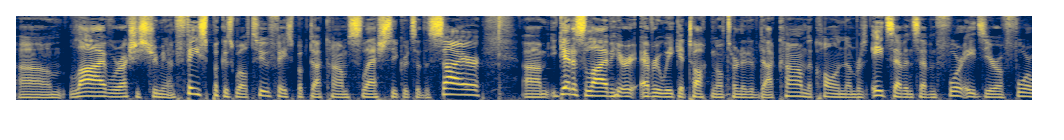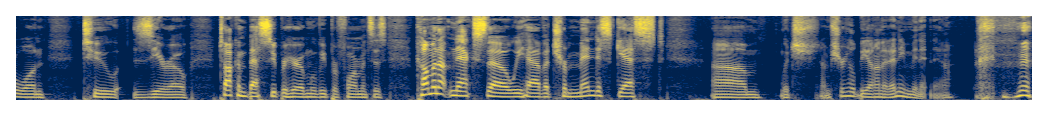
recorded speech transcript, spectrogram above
um, live. We're actually streaming on Facebook as well too. Facebook.com slash Secrets of the Sire. Um, you get us live here every week at TalkingAlternative.com. The call-in number is 877-480-4120. Talking best superhero movie performances. Coming up next, though, we have a tremendous guest, um, which I'm sure he'll be on at any minute now.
